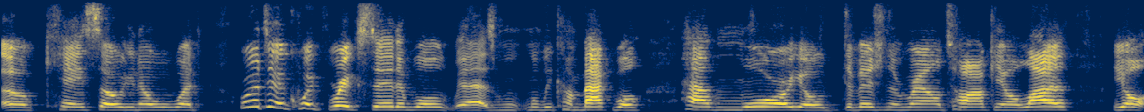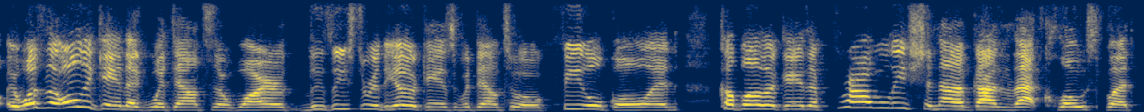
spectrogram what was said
okay. So, you know what? We're going to take a quick break, Sid, and we'll, as when we come back, we'll have more, you know, division round talk. You know, a lot of, you know, it wasn't the only game that went down to the wire. At least three of the other games went down to a field goal, and a couple other games that probably should not have gotten that close, but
